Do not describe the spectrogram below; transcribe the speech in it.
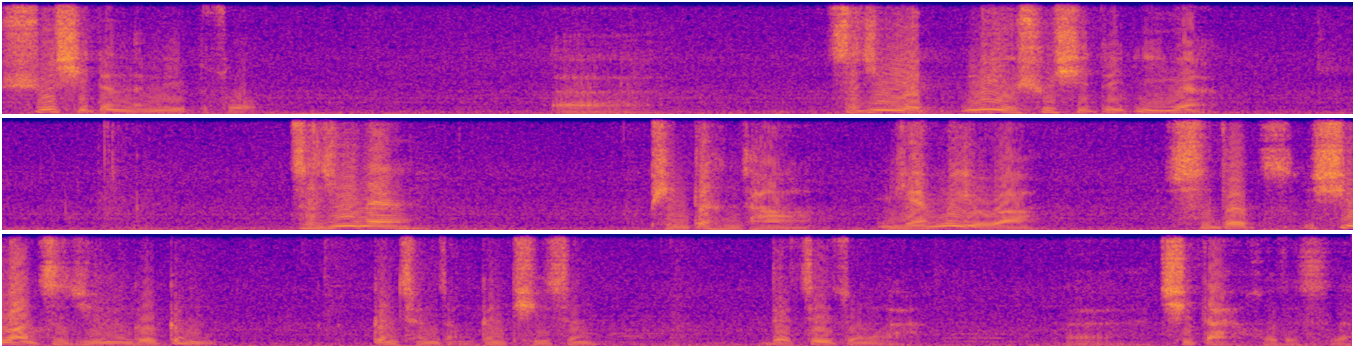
学习的能力不做，呃，自己也没有学习的意愿，自己呢品德很差，也没有啊，使得希望自己能够更更成长、更提升的这种啊。呃，期待或者是啊，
